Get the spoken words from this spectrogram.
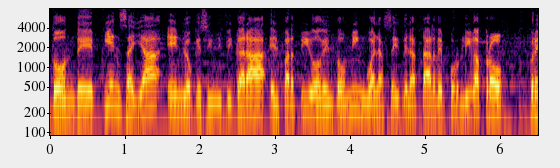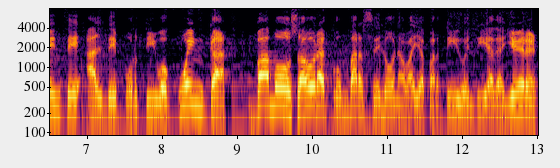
donde piensa ya en lo que significará el partido del domingo a las 6 de la tarde por Liga Pro frente al Deportivo Cuenca. Vamos ahora con Barcelona. Vaya partido el día de ayer.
